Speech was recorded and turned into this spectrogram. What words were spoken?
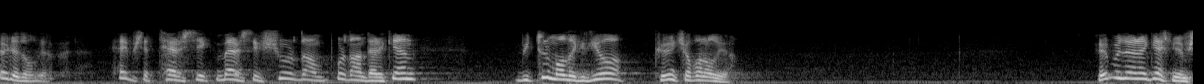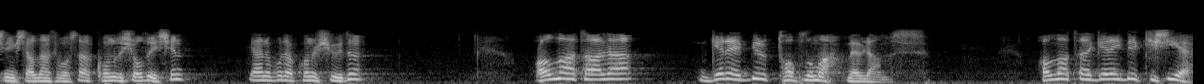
Öyle de oluyor böyle. Hep işte terslik, merslik, şuradan, buradan derken bütün malı gidiyor, köyün çoban oluyor. Öbürlerine geçmiyorum şimdi inşallah nasip olsa. Konu dışı olduğu için. Yani burada konuşuyordu. allah Teala gerek bir topluma Mevlamız. allah Teala gerek bir kişiye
